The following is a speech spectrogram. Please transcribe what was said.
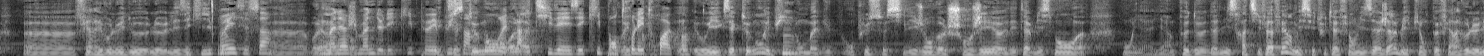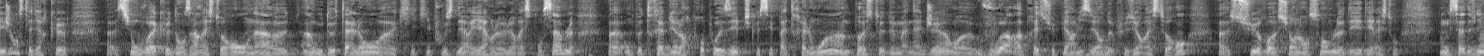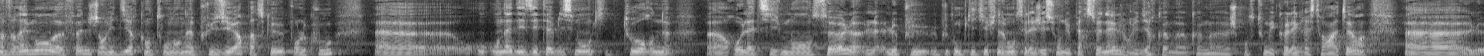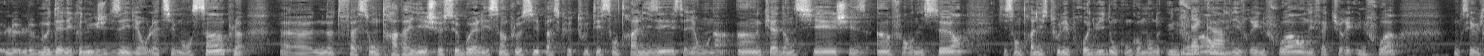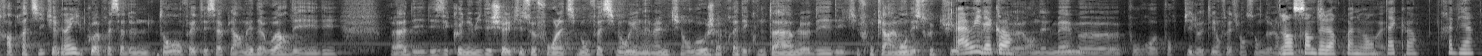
faire évoluer les équipes. Oui, c'est ça. le management de l'équipe est plus simple. On répartit les équipes entre les trois. Quoi. Oui, exactement. Et puis mm. bon, bah, du, en plus, si les gens veulent changer d'établissement, bon, il y a, y a, un peu d'administratif à faire, mais c'est tout à fait envisageable. Et puis on peut faire évoluer les gens. C'est-à-dire que si on voit que dans un restaurant on a un ou deux talents qui, qui poussent derrière le, le responsable, on peut très bien leur proposer, puisque c'est pas très loin, un poste de manager, voire après superviseur de plusieurs restaurants sur sur l'ensemble des, des restos. Donc ça devient vraiment fun, j'ai envie de dire, quand on en a plusieurs, parce que pour le coup, euh, on, a des établissements qui tournent euh, relativement seuls. Le plus, le plus compliqué finalement, c'est la gestion du personnel. J'ai envie de dire, comme, comme euh, je pense tous mes collègues restaurateurs, le, le, modèle économique, je disais, il est relativement simple. notre façon de travailler chez Subway, elle est simple aussi parce que tout est centralisé, c'est-à-dire on a un cadencier chez un fournisseur qui centralise tous les produits, donc on commande une fois, on est livré une fois, on est facturé une fois. Donc c'est ultra pratique. Du coup après ça donne du temps en fait et ça permet d'avoir des, des voilà des, des économies d'échelle qui se font relativement facilement. Il y en a même qui embauchent après des comptables, des, des qui font carrément des structures ah, oui. Euh, en elles-mêmes euh, pour pour piloter en fait l'ensemble de leur l'ensemble de leurs points de vente. D'accord, très bien.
